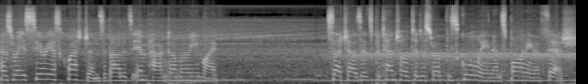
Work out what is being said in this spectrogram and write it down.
has raised serious questions about its impact on marine life, such as its potential to disrupt the schooling and spawning of fish,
